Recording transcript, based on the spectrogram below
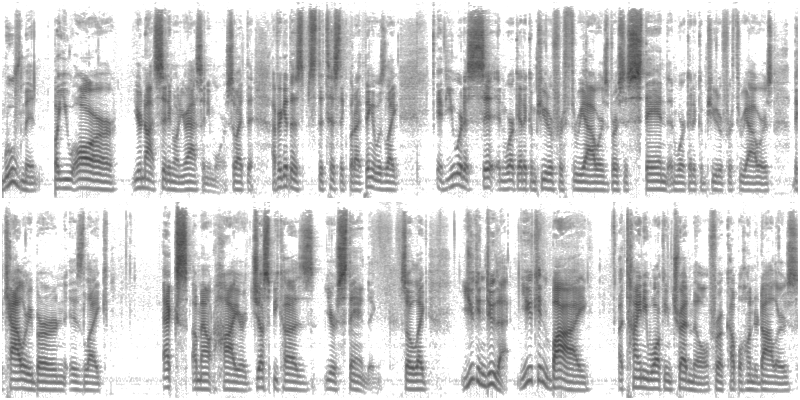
movement, but you are you're not sitting on your ass anymore. So I th- I forget the statistic, but I think it was like if you were to sit and work at a computer for three hours versus stand and work at a computer for three hours, the calorie burn is like X amount higher just because you're standing. So, like, you can do that. You can buy a tiny walking treadmill for a couple hundred dollars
